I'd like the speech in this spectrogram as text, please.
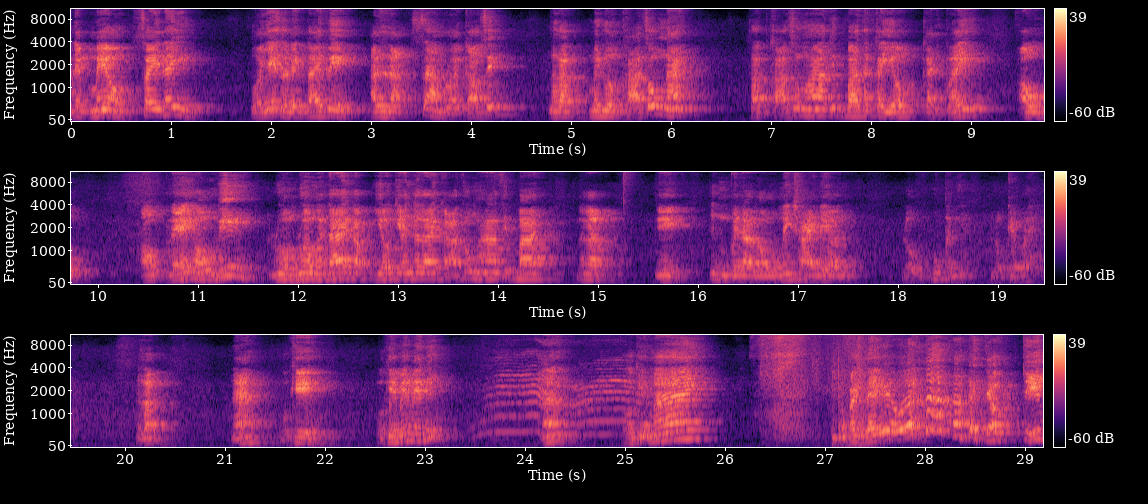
เล็บแมวใส่ในตัวใหญ่ตัวเล็กได้พี่อันละสามร้อยเก้าสิบนะครับ ไม่รวมขาส่งนะครับขาส่งห้าสิบบาทถ้าไก่ยกกันไกลเอาเอาแปลงเอาวิรวมรวมกันได้ครับเยกยันก็ได้ขาส่งห้าสิบบาทนะครับ นี่ซึ่งเวลาเราไม่ใช้เรีย วเราพุบไปนี่เราเก็บไว้นะครับ นะ โอเค โอเคไหมเมนี่นะโอเคไหมไปแล้วจับติด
